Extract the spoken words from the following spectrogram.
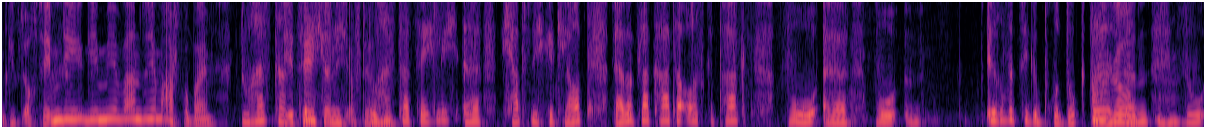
gibt auch Themen, die gehen mir wahnsinnig am Arsch vorbei. Du hast tatsächlich, ich dann nicht auf der du hast tatsächlich, äh, ich habe es nicht geglaubt, Werbeplakate ausgepackt, wo, äh, wo äh, irrwitzige Produkte so. ähm, so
